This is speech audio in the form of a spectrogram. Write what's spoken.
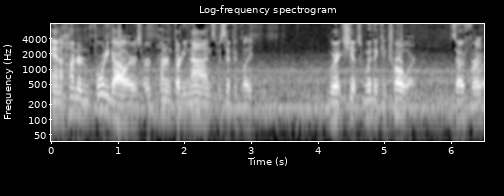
and $140 or 139 specifically where it ships with a controller. So for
